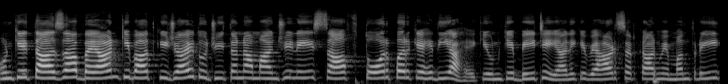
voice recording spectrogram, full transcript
उनके उनके ताज़ा बयान की बात की जाए तो जीतन राम मांझी ने साफ़ तौर पर कह दिया है कि उनके बेटे, यानी कि बिहार सरकार में मंत्री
